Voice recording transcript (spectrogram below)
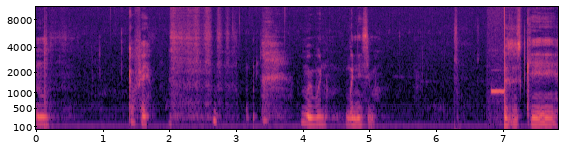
Mm, Café. Muy bueno, buenísimo. Pues es que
